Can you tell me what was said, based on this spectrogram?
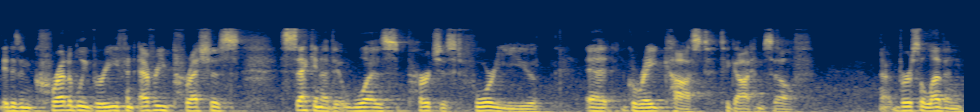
It is incredibly brief, and every precious second of it was purchased for you at great cost to God Himself. Verse 11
